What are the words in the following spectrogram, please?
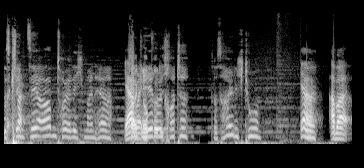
Das klingt sehr abenteuerlich, mein Herr. ja, Aber glaubwürdig. Grotte, das Heiligtum. ja, aber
